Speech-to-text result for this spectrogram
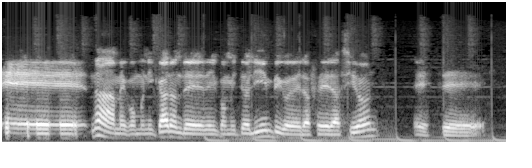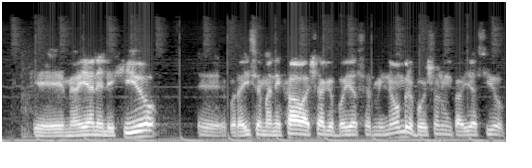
Eh, nada, me comunicaron del Comité Olímpico, de la Federación, este, que me habían elegido. Eh, por ahí se manejaba ya que podía ser mi nombre, porque yo nunca había sido,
